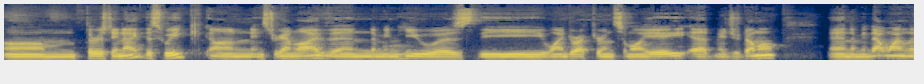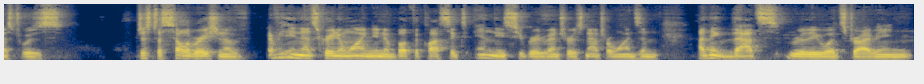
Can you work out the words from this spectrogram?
um, Thursday night this week on Instagram Live, and I mean, he was the wine director and sommelier at Majordomo, and I mean, that wine list was just a celebration of everything that's great in wine. You know, both the classics and these super adventurous natural wines, and I think that's really what's driving.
